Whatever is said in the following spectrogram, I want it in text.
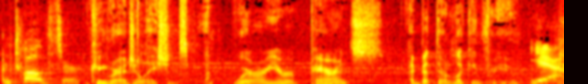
I'm 12, sir. Congratulations. Uh, Where are your parents? I bet they're looking for you. Yeah.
